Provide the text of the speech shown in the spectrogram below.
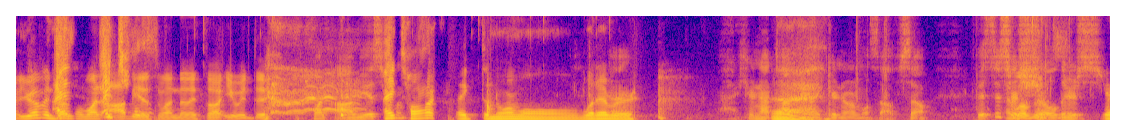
You haven't done I- the one I obvious one that I thought you would do. One obvious. I one? talk like the normal whatever. You're not talking Ugh. like your normal self. So, this is I her love this. shoulders. Yeah,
